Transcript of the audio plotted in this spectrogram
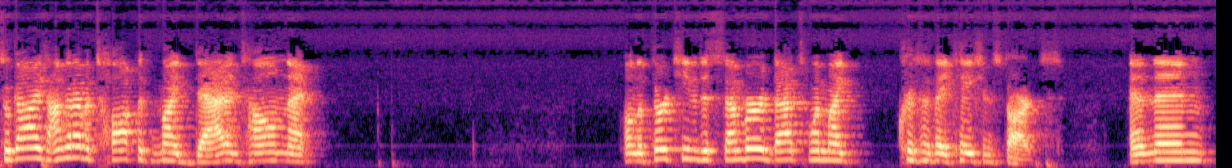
So, guys, I'm going to have a talk with my dad and tell him that on the 13th of December, that's when my Christmas vacation starts. And then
